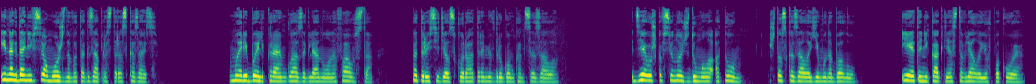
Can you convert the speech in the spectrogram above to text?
Иногда не все можно вот так запросто рассказать». Мэри Белль краем глаза глянула на Фауста, который сидел с кураторами в другом конце зала. Девушка всю ночь думала о том, что сказала ему на балу, и это никак не оставляло ее в покое.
